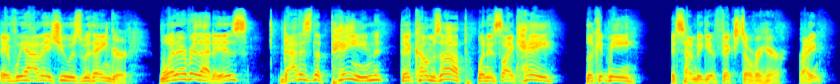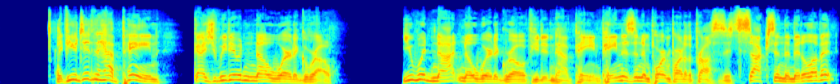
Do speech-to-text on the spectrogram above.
if we have issues with anger, whatever that is, that is the pain that comes up when it's like, hey, look at me. It's time to get fixed over here, right? If you didn't have pain, guys, we didn't know where to grow. You would not know where to grow if you didn't have pain. Pain is an important part of the process. It sucks in the middle of it,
